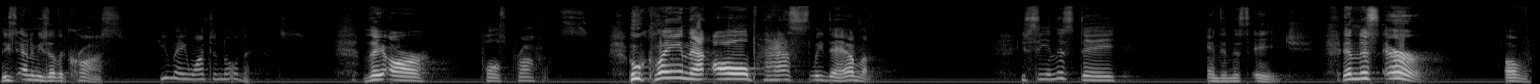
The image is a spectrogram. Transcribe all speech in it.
these enemies of the cross? You may want to know that. They are false prophets who claim that all paths lead to heaven. You see, in this day and in this age, in this era of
